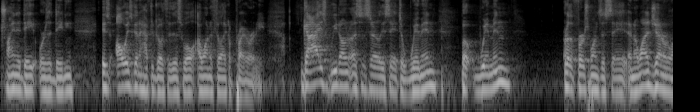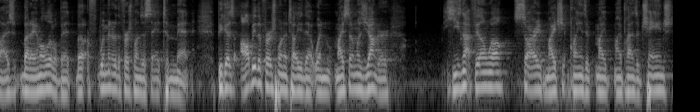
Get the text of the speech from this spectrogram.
trying to date or is dating is always going to have to go through this. Well, I want to feel like a priority. Guys, we don't necessarily say it to women, but women are the first ones to say it. And I want to generalize, but I am a little bit. But women are the first ones to say it to men because I'll be the first one to tell you that when my son was younger, he's not feeling well. Sorry, my plans have, my my plans have changed.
